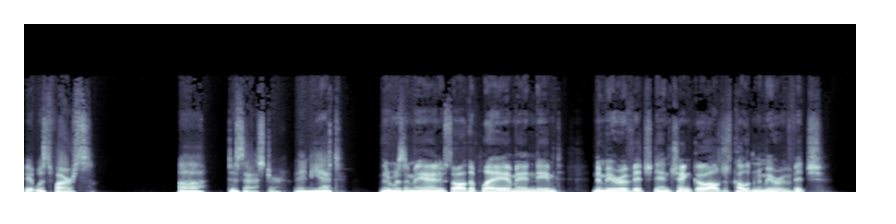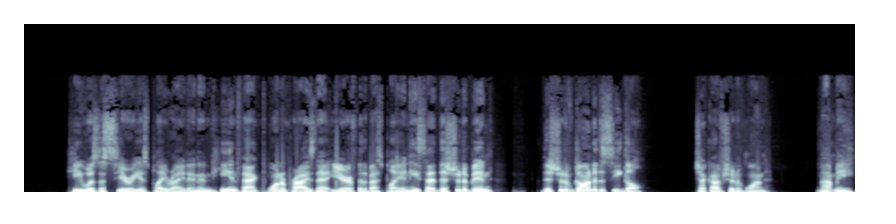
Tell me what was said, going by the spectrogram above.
it was farce. A disaster. And yet, there was a man who saw the play, a man named Nemirovich Danchenko. I'll just call him Nemirovich. He was a serious playwright, and, and he, in fact, won a prize that year for the best play. And he said this should have been this should have gone to the Seagull. Chekhov should have won, not me.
